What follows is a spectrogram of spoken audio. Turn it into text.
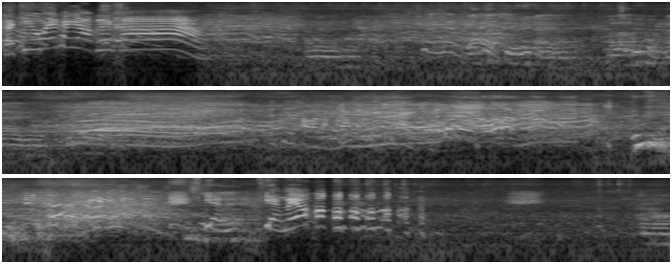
แต่คิวไม่ขยับเลยค่ะอะไรนะครับรับบัตรคิวที่ไหนครับมารับที่ผมได้นะครับก็คือต่อหลังดังไปเรื่อยอุ้ย ๆ เถียงเถียงไม่ออกเอางง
